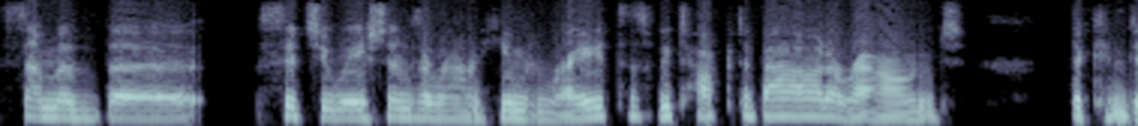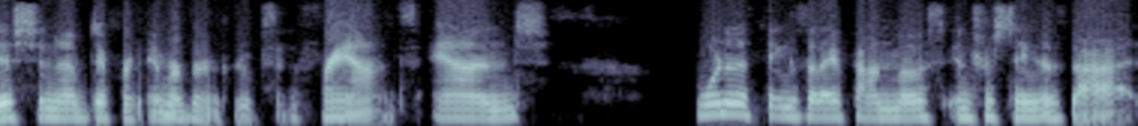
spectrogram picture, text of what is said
some of the situations around human rights, as we talked about, around the condition of different immigrant groups in France. And one of the things that I found most interesting is that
